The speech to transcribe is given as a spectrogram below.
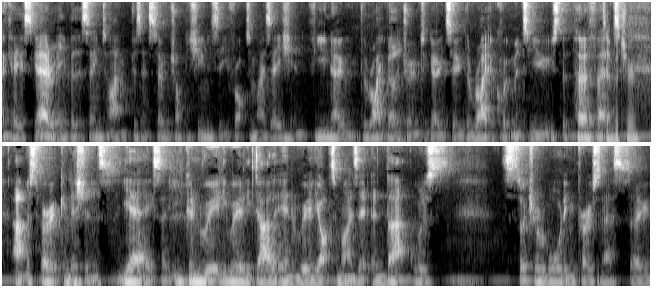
okay, it's scary, but at the same time presents so much opportunity for optimization. If you know the right velodrome to go to, the right equipment to use, the perfect temperature. atmospheric conditions. Yeah, so you can really, really dial it in and really optimize it. And that was such a rewarding process. So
